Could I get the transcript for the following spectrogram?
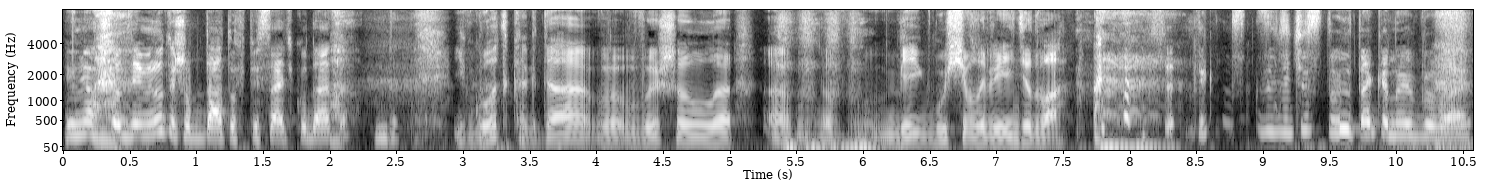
И у меня ушло 2 минуты, чтобы дату вписать куда-то. И год, когда э, вышел э, э, «Бегущий в лабиринте 2». Так, Зачастую так оно и бывает.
